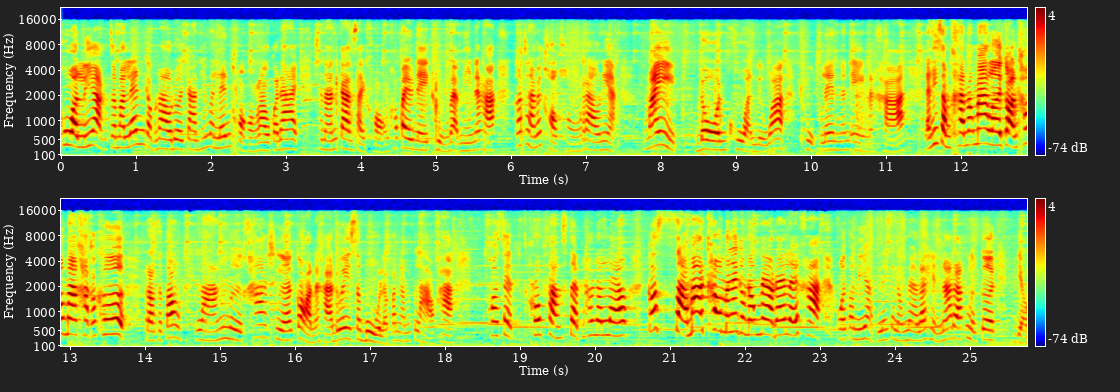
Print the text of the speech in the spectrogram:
ขวนหรืออยากจะมาเล่นกับเรา โดยการที่มันเล่นของของเราก็ได้ ฉะนั้นการใส่ของเข้าไปในถุงแบบนี้นะคะ ก็จะทำให้ของของเราเนี่ยไม่โดนขวนหรือว่าถูกเล่นนั่นเองนะคะ และที่สำคัญมาก ๆ เลยก่อนเข้ามาค่ะก็คือ เราจะต้องล้างมือฆ่าเชื้อก่อนนะคะ ด้วยสบู่แล้วก็น้ำเปล่าค่ะ พอเสร็จครบ 3 สเต็ปเท่านั้นแล้ว ก็สามารถเข้ามาเล่นกับน้องแมวได้เลยค่ะโอ้ยตอนนี้อยากเล่นกับน้องแมวแล้วเห็นน่ารักเหลือเกิน เดี๋ยว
